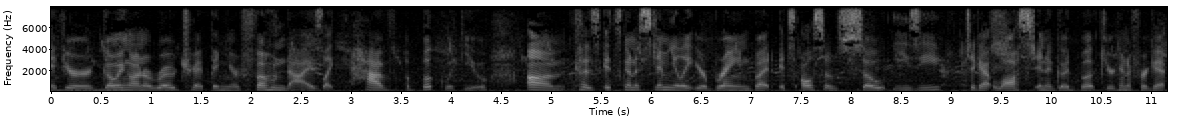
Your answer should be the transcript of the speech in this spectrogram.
If you're going on a road trip and your phone dies, like have a book with you, because it's going to stimulate your brain. But it's also so to get lost in a good book. You're going to forget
